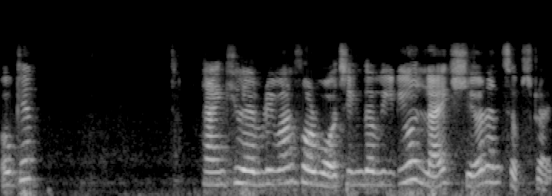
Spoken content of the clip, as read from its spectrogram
Okay. Thank you everyone for watching the video. Like, share and subscribe.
